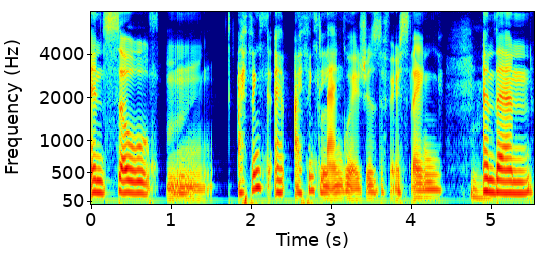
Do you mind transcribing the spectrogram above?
And so um, I think I, I think language is the first thing. And then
